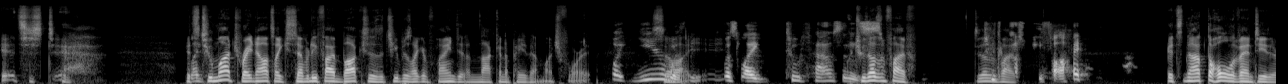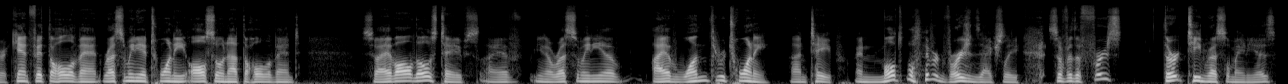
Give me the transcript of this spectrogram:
it's just it's Like- too much right now. It's like 75 bucks is the cheapest I can find it. I'm not going to pay that much for it. What year So, was I- it? was like 2000? 2005. 2005. 2005? It's not the whole event either. It can't fit the whole event. WrestleMania 20 also not the whole event. So I have all those tapes. I have, you know, WrestleMania I have 1 through 20 on tape and multiple different versions actually. So for the first 13 WrestleManias,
